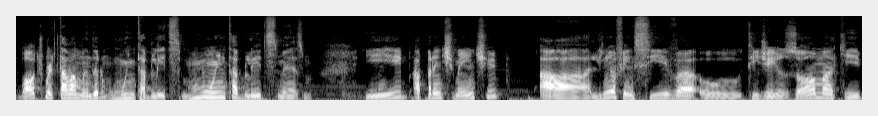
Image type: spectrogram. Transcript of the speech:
Baltimore estava mandando muita blitz, muita blitz mesmo. E aparentemente a linha ofensiva, o TJ Uzoma, que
